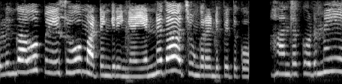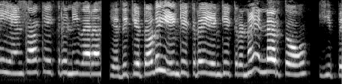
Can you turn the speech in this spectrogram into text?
ஒழுங்காவும் பேசவும் மாட்டேங்கிறீங்க. என்னதான் ஆச்சு உங்க ரெண்டு பேத்துக்கும்? அந்த கொடுமையை ஏங்கா கேக்குற நீ வேற? எது கேட்டாலும் ஏன் கேக்குற ஏன் கேக்குறனா என்ன அர்த்தம்? இப்ப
